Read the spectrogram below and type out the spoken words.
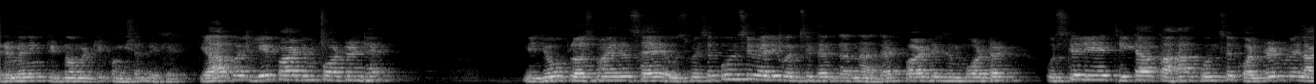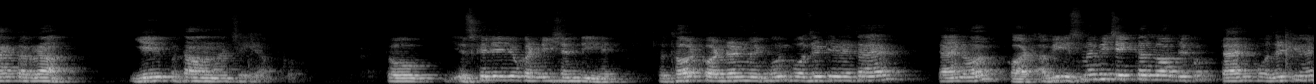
रिमेनिंग ट्रिग्नोमेट्रिक फ़ंक्शन देखे यहाँ पर ये पार्ट इंपॉर्टेंट है ये जो प्लस माइनस है, उसमें से कौन सी वैल्यू कंसिडर करना? दैट पार्ट इज़ इंपॉर्टेंट उसके लिए थीटा कहा, कौन से क्वाड्रेंट में लाई कर रहा? ये पता होना चाहिए आपको। तो इसके लिए जो कंडीशन दी है तो थर्ड क्वाड्रेंट में कौन पॉजिटिव रहता है? टेन और कॉट अभी इसमें भी चेक कर लो आप, देखो टेन पॉजिटिव है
